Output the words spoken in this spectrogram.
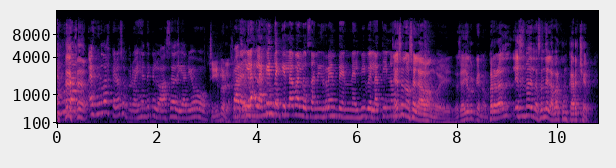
es burda, es burda asqueroso, pero hay gente que lo hace a diario. Sí, pero la gente. Para Y la, la gente que lava los anirrente en el Vive Latino. Eso no se lavan, güey. O sea, yo creo que no. Pero la- esas madres las han de lavar con Karcher.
